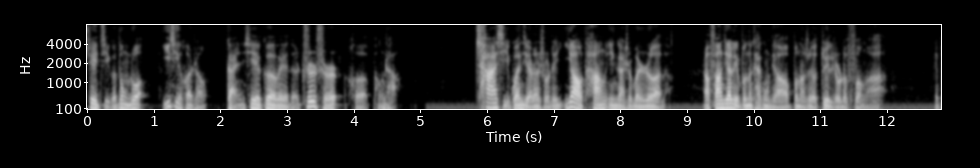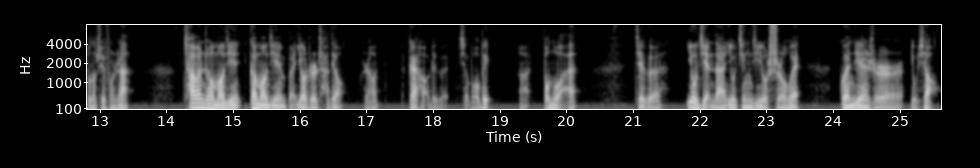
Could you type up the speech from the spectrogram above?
这几个动作一气呵成。感谢各位的支持和捧场。擦洗关节的时候，这药汤应该是温热的，然后房间里不能开空调，不能是有对流的风啊，也不能吹风扇。擦完之后，毛巾干毛巾把药汁擦掉，然后盖好这个小薄被啊，保暖。这个又简单又经济又实惠。关键是有效，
